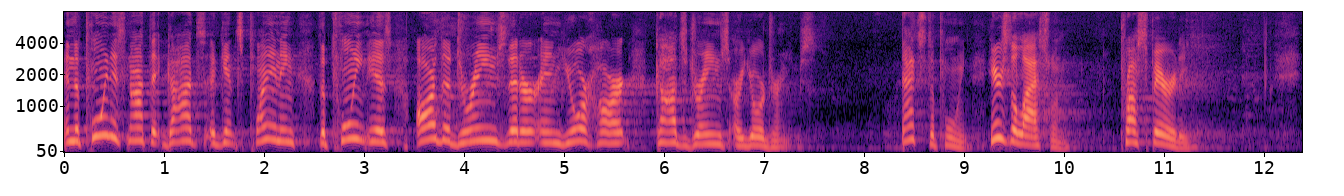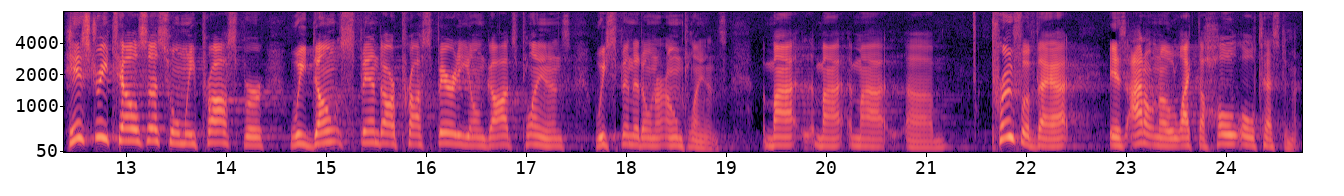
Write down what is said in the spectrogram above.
And the point is not that God's against planning. The point is, are the dreams that are in your heart God's dreams or your dreams? That's the point. Here's the last one prosperity. History tells us when we prosper, we don't spend our prosperity on God's plans, we spend it on our own plans. My, my, my um, proof of that is, I don't know, like the whole Old Testament.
